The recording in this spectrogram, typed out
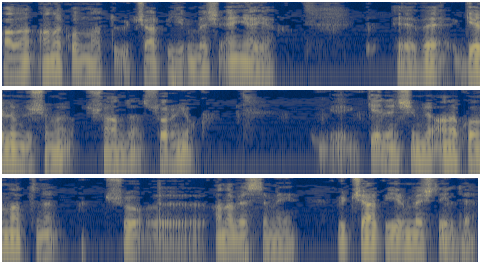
ana, kolon hattı 3 çarpı 25 en yaya e, ve gerilim düşümü şu anda sorun yok. E, gelin şimdi ana kolon hattını şu e, ana beslemeyi 3 çarpı 25 değil de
